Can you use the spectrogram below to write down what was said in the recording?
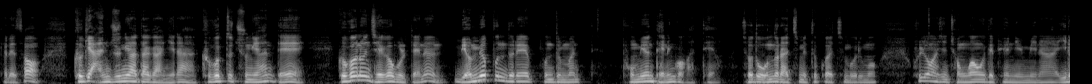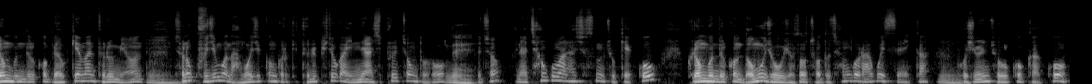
그래서 그게 안 중요하다가 아니라 그것도 중요한데 그거는 제가 볼 때는 몇몇 분들의 분들만 보면 되는 것 같아요. 저도 오늘 아침에 듣고 왔지만 우리 뭐 훌륭하신 정광호 대표님이나 이런 분들 거 몇 개만 들으면 음. 저는 굳이 뭐 나머지 건 그렇게 들을 필요가 있냐 싶을 정도로 네. 그렇죠? 그냥 참고만 하셨으면 좋겠고 그런 분들 건 너무 좋으셔서 저도 참고를 하고 있으니까 음. 보시면 좋을 것 같고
